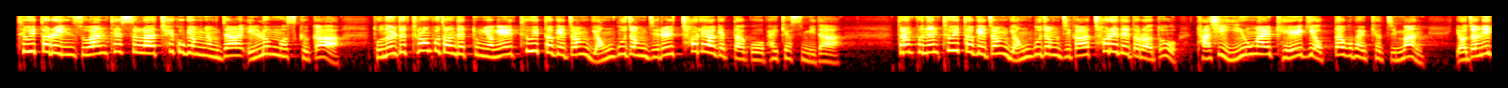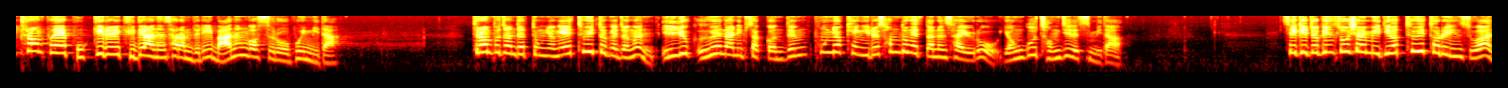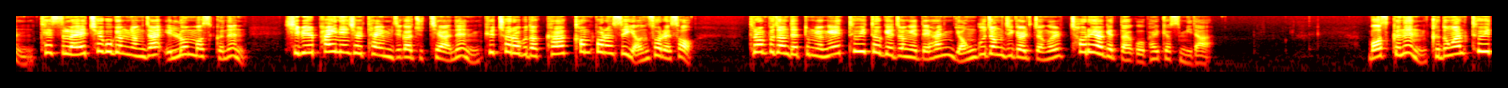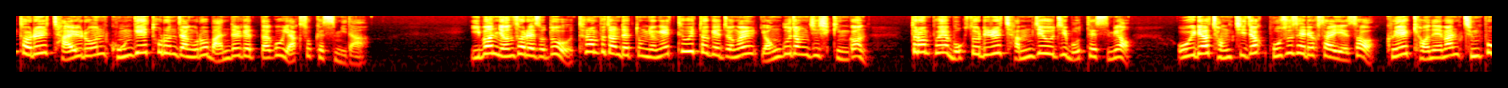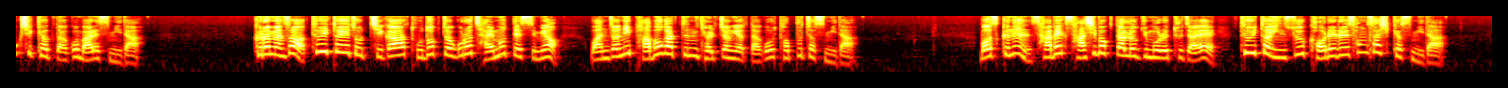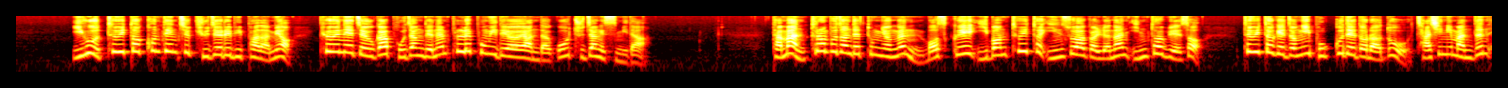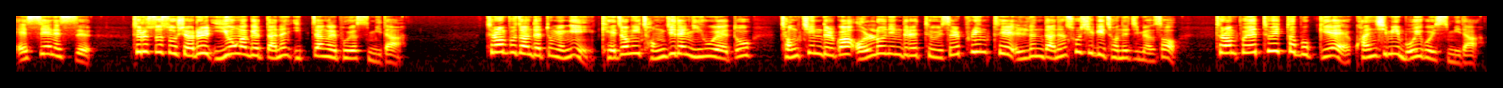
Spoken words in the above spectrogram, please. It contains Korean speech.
트위터를 인수한 테슬라 최고 경영자 일론 머스크가 도널드 트럼프 전 대통령의 트위터 계정 영구 정지를 철회하겠다고 밝혔습니다. 트럼프는 트위터 계정 영구 정지가 철회되더라도 다시 이용할 계획이 없다고 밝혔지만 여전히 트럼프의 복귀를 기대하는 사람들이 많은 것으로 보입니다. 트럼프 전 대통령의 트위터 계정은 인륙 의회 난입 사건 등 폭력 행위를 선동했다는 사유로 영구 정지됐습니다. 세계적인 소셜미디어 트위터를 인수한 테슬라의 최고 경영자 일론 머스크는 10일 파이낸셜 타임즈가 주최하는 퓨처 오브 더카 컨퍼런스 연설에서 트럼프 전 대통령의 트위터 계정에 대한 영구 정지 결정을 철회하겠다고 밝혔습니다. 머스크는 그동안 트위터를 자유로운 공개 토론장으로 만들겠다고 약속했습니다. 이번 연설에서도 트럼프 전 대통령의 트위터 계정을 영구 정지시킨 건 트럼프의 목소리를 잠재우지 못했으며 오히려 정치적 보수 세력 사이에서 그의 견해만 증폭시켰다고 말했습니다. 그러면서 트위터의 조치가 도덕적으로 잘못됐으며 완전히 바보 같은 결정이었다고 덧붙였습니다. 머스크는 440억 달러 규모를 투자해 트위터 인수 거래를 성사시켰습니다. 이후 트위터 콘텐츠 규제를 비판하며 표현의自由가 보장되는 플랫폼이 되어야 한다고 주장했습니다. 다만 트럼프 전 대통령은 머스크의 이번 트위터 인수와 관련한 인터뷰에서 트위터 계정이 복구되더라도 자신이 만든 SNS 트루스 소셜을 이용하겠다는 입장을 보였습니다. 트럼프 전 대통령이 계정이 정지된 이후에도 정치인들과 언론인들의 트윗을 프린트에 읽는다는 소식이 전해지면서 트럼프의 트위터 복귀에 관심이 모이고 있습니다.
